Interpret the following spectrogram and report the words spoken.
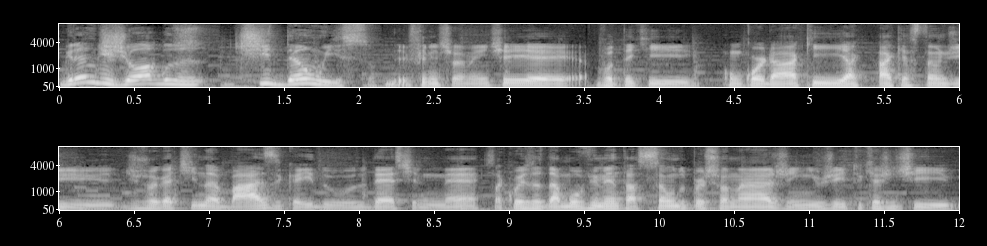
grandes jogos te dão isso. Definitivamente é, vou ter que concordar que a, a questão de, de, jogatina básica aí do, do Destiny, né? Essa coisa da movimentação do personagem e o jeito que a gente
